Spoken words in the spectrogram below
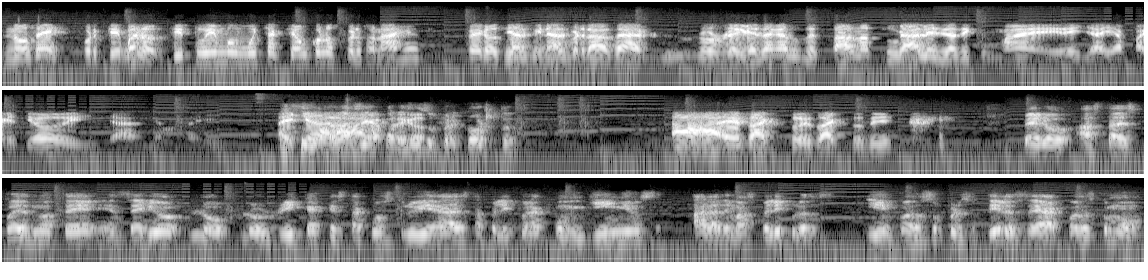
No sé, porque, bueno, sí tuvimos mucha acción con los personajes, pero sí al final, ¿verdad? O sea, los regresan a sus estados naturales y así como, mae, ya, ya apareció y ya, digamos, ahí, ahí queda la vaga, apareció súper corto. Ajá, exacto, exacto, sí. Pero hasta después noté, en serio, lo, lo rica que está construida esta película con guiños a las demás películas y en cosas súper sutiles, o sea, cosas como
